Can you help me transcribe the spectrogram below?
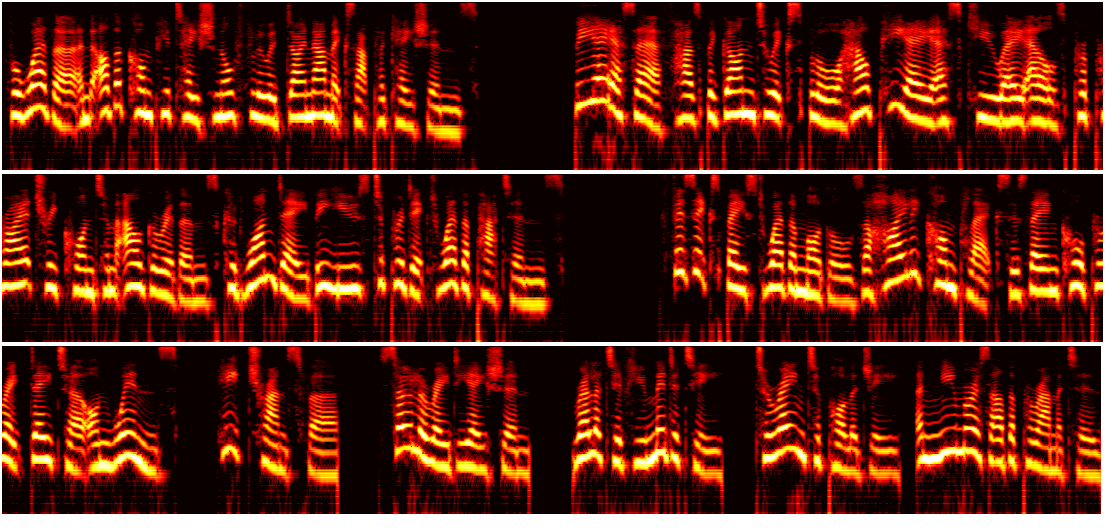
for weather and other computational fluid dynamics applications. BASF has begun to explore how PASQAL's proprietary quantum algorithms could one day be used to predict weather patterns. Physics-based weather models are highly complex as they incorporate data on winds, heat transfer, solar radiation, relative humidity, terrain topology, and numerous other parameters.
